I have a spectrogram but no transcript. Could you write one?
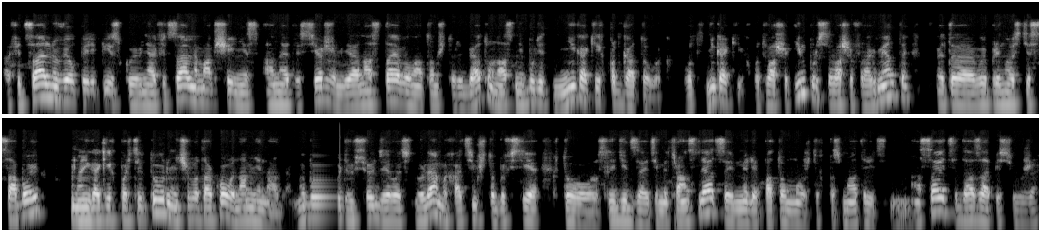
официально вел переписку, и в неофициальном общении с Анет и Сержем, я настаивал на том, что, ребята, у нас не будет никаких подготовок. Вот никаких. Вот ваши импульсы, ваши фрагменты, это вы приносите с собой, но никаких партитур, ничего такого нам не надо. Мы будем все делать с нуля. Мы хотим, чтобы все, кто следит за этими трансляциями или потом может их посмотреть на сайте, да, записи уже,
